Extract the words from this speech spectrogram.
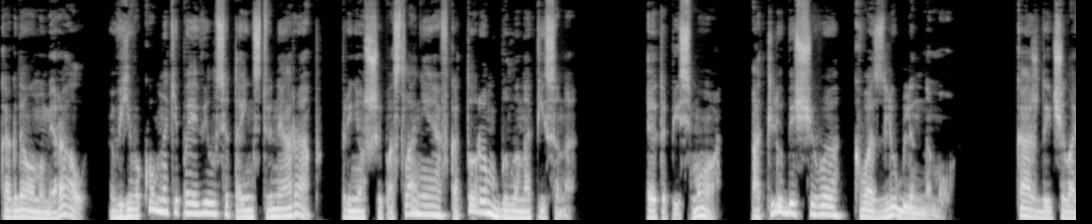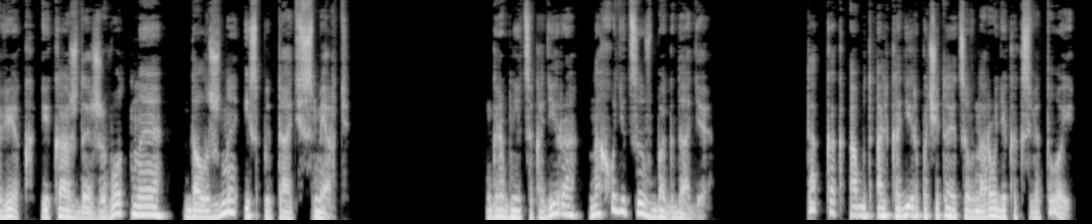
Когда он умирал, в его комнате появился таинственный араб, принесший послание, в котором было написано «Это письмо от любящего к возлюбленному. Каждый человек и каждое животное должны испытать смерть. Гробница Кадира находится в Багдаде. Так как Абд-аль-Кадир почитается в народе как святой,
